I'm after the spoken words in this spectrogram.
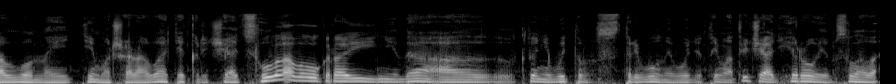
колонны идти, маршировать и кричать «Слава Украине!» да, а кто-нибудь там с трибуны будет им отвечать «Героям слава!»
